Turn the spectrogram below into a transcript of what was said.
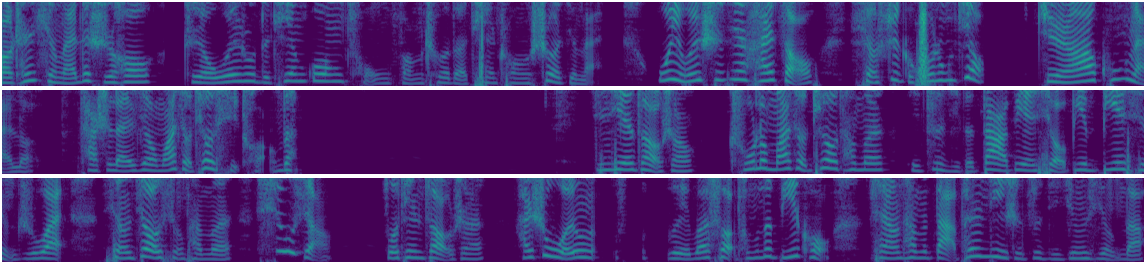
早晨醒来的时候，只有微弱的天光从房车的天窗射进来。我以为时间还早，想睡个回笼觉。居然阿空来了，他是来叫马小跳起床的。今天早上，除了马小跳他们被自己的大便、小便憋醒之外，想叫醒他们，休想！昨天早上还是我用尾巴扫他们的鼻孔，才让他们打喷嚏，使自己惊醒的。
